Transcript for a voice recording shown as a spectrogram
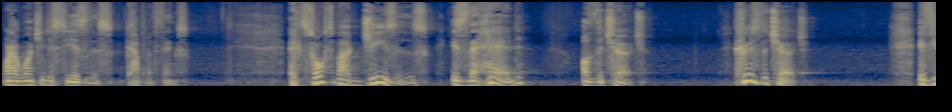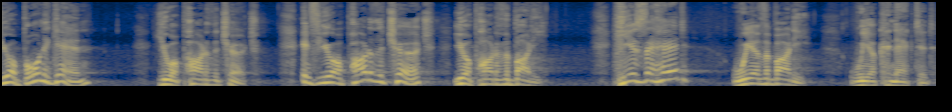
What I want you to see is this a couple of things. It talks about Jesus is the head of the church. Who's the church? If you are born again, you are part of the church. If you are part of the church, you are part of the body. He is the head, we are the body. We are connected.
